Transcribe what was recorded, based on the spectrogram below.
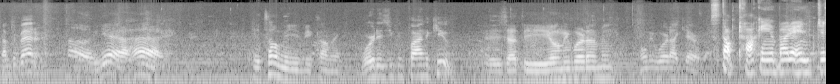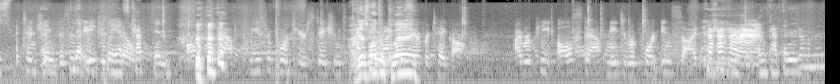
Dr. Banner. Oh, yeah, hi. They told me you'd be coming. Word is you can find the cube. Is that the only word on me? Only word I care about. Stop talking about it and just Attention, and this is let me Agent play as Hill. captain. All staff, please report to your stations. I just want to play. For takeoff. I repeat, all staff need to report inside captain. Gentlemen,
